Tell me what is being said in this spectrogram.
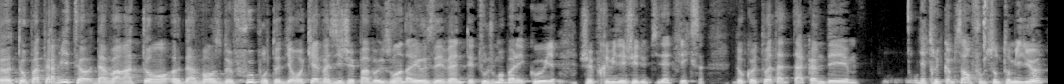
euh, t'ont pas permis d'avoir un temps euh, d'avance de fou pour te dire, ok, vas-y, j'ai pas besoin d'aller aux events et tout, je m'en bats les couilles, je vais privilégier du petit Netflix. Donc euh, toi, t'as as quand même des des trucs comme ça en fonction de ton milieu.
